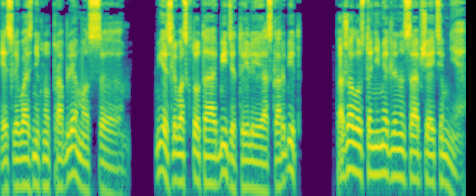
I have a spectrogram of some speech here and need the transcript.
Если возникнут проблемы с... Э, если вас кто-то обидит или оскорбит, пожалуйста, немедленно сообщайте мне.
